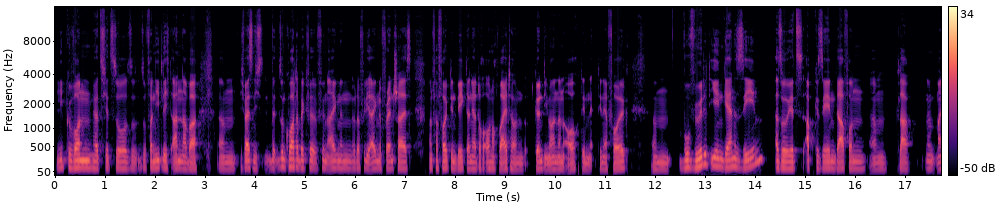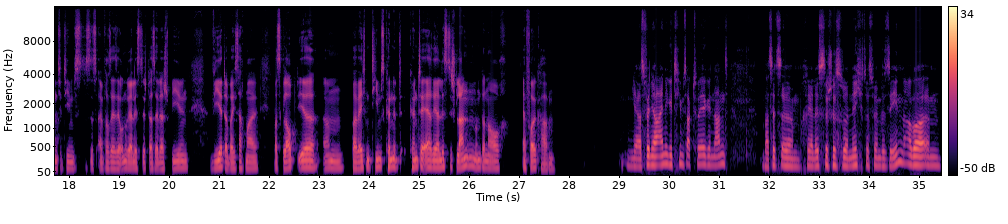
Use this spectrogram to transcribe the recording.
lieb gewonnen, hört sich jetzt so, so, so verniedlicht an, aber ähm, ich weiß nicht, so ein Quarterback für, für einen eigenen oder für die eigene Franchise, man verfolgt den Weg dann ja doch auch noch weiter und gönnt ihm dann auch den, den Erfolg. Ähm, wo würdet ihr ihn gerne sehen? Also jetzt abgesehen davon, ähm, klar, ne, manche Teams, das ist einfach sehr, sehr unrealistisch, dass er da spielen wird. Aber ich sag mal, was glaubt ihr, ähm, bei welchen Teams könnte, könnte er realistisch landen und dann auch Erfolg haben? Ja, es werden ja einige Teams aktuell genannt. Was jetzt ähm, realistisch ist oder nicht, das werden wir sehen. Aber ähm,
